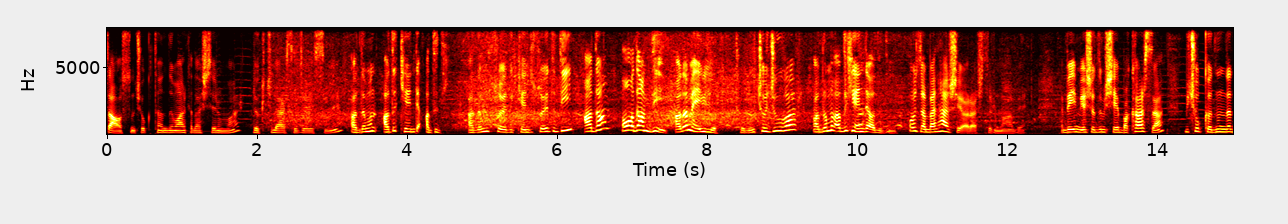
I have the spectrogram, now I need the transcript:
Sağ olsun çok tanıdığım arkadaşlarım var. Döktüler seceresini. Adamın adı kendi adı değil. Adamın soyadı kendi soyadı değil. Adam o adam değil. Adam evli. Çoluğu çocuğu var. Adamın adı kendi adı değil. O yüzden ben her şeyi araştırırım abi. Benim yaşadığım şeye bakarsan birçok kadında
